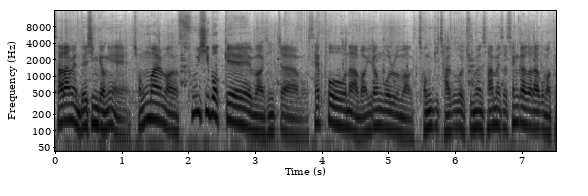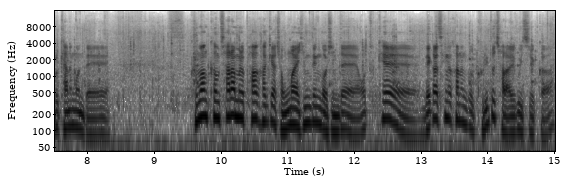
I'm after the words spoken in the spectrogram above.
사람의 뇌신경에 정말 막 수십억 개 막 진짜 뭐 세포나 막 이런 걸로 막 전기 자극을 주면서 하면서 생각을 하고 막 그렇게 하는 건데 그만큼 사람을 파악하기가 정말 힘든 것인데 어떻게 내가 생각하는 걸 그리도 잘 알고 있을까?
